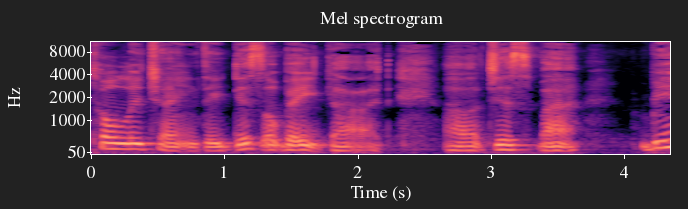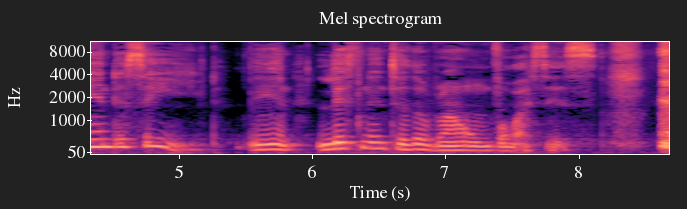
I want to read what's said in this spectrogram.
Totally changed. They disobeyed god uh, just by being deceived being listening to the wrong voices.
